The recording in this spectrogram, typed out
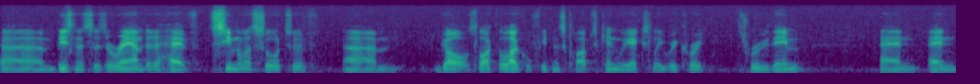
um, businesses around that have similar sorts of um, goals, like the local fitness clubs. Can we actually recruit through them and and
